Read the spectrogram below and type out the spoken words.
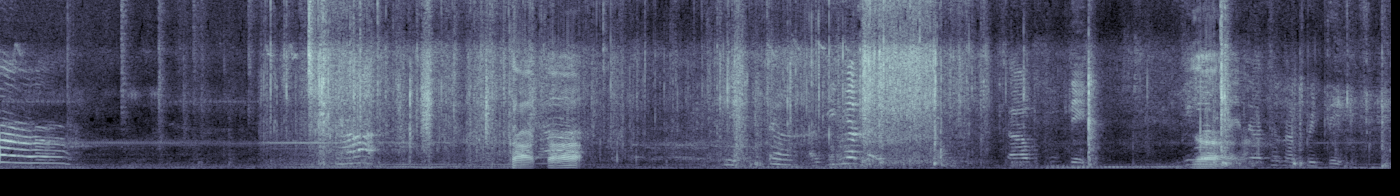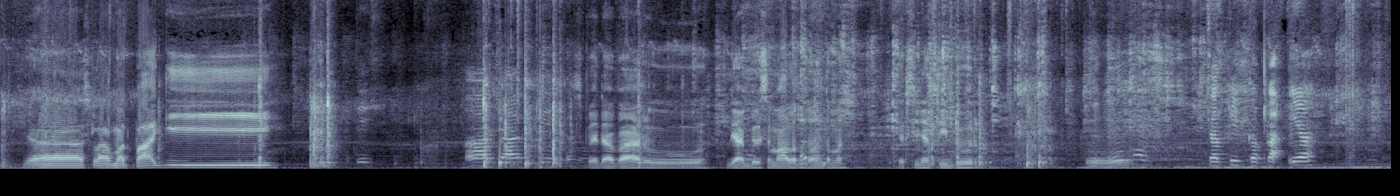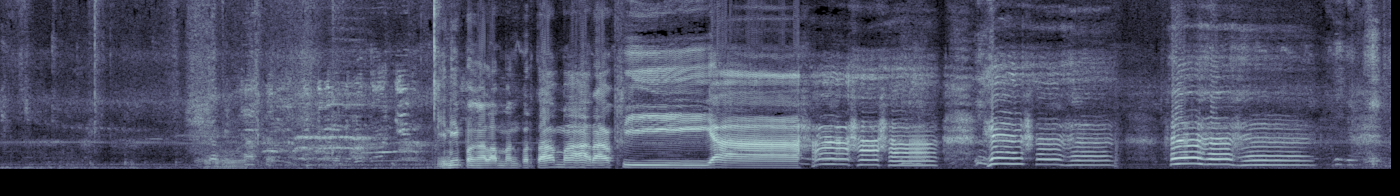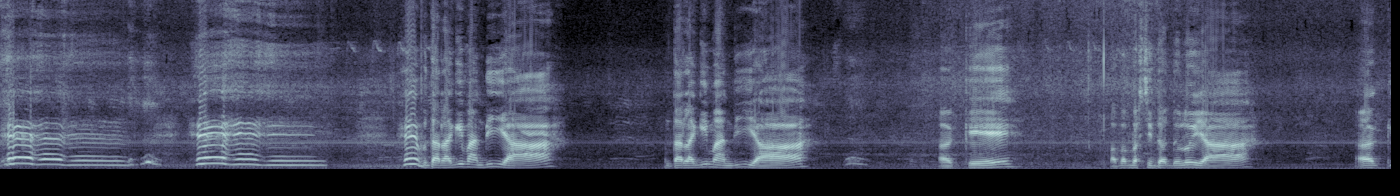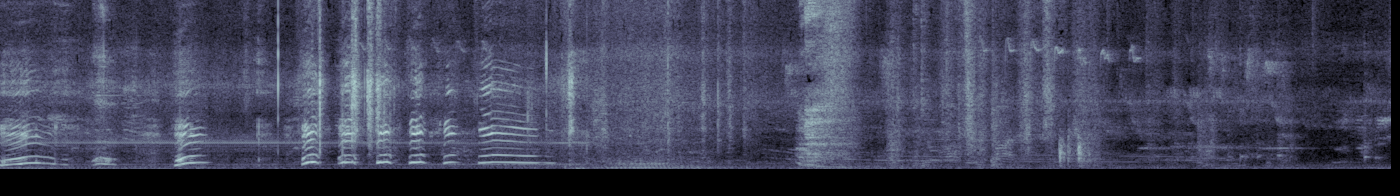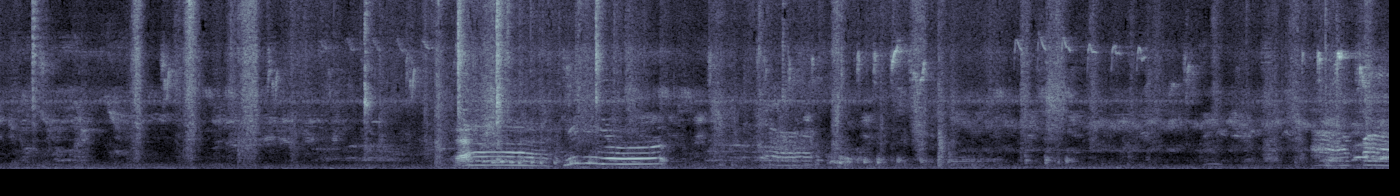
Kakak. Ya. Ya, selamat pagi. Sepeda baru diambil semalam teman-teman. Versinya tidur. Tuh. sakit kakaknya Ini pengalaman pertama Raffi. Ya. Hahaha. Hehehe. Hehehe. Heh, bentar lagi mandi ya. Bentar lagi mandi ya. Oke. Bapak bersidot dulu ya. Oke. Heh.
